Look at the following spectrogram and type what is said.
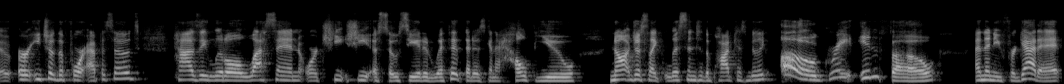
uh, or each of the four episodes has a little lesson or cheat sheet associated with it that is going to help you not just like listen to the podcast and be like, oh, great info. And then you forget it.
